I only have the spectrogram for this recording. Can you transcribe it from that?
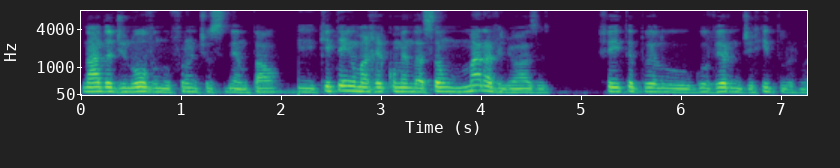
Nada de Novo no Fronte Ocidental, e que tem uma recomendação maravilhosa feita pelo governo de Hitler. Né?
